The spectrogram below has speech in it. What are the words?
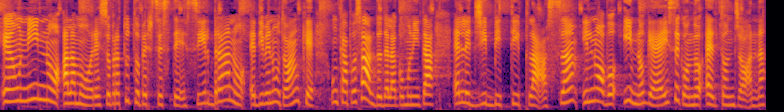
e è un inno all'amore, soprattutto per se stessi. Il brano è divenuto anche un caposaldo della comunità LGBT, il nuovo inno gay secondo Elton John.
